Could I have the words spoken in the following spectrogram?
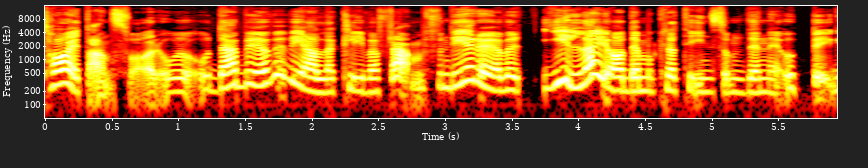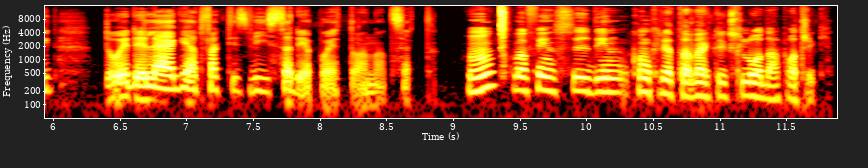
ta ett ansvar. Och, och, där behöver vi alla kliva fram. Fundera över, gillar jag demokratin som den är uppbyggd? Då är det läge att faktiskt visa det på ett och annat sätt. Mm. Vad finns i din konkreta verktygslåda, Patrik?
